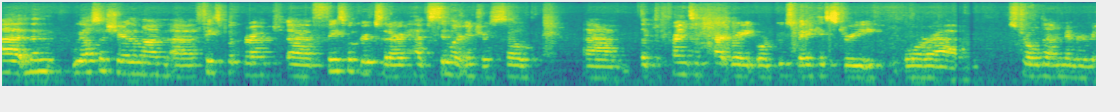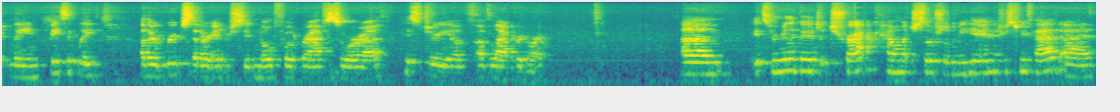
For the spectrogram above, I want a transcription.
Uh, and then we also share them on uh, Facebook groups, uh, Facebook groups that are have similar interests. So, um, like the Friends of Cartwright or Goose Bay History or um, Stroll Down Memory Lane. Basically, other groups that are interested in old photographs or uh, history of, of Labrador. Um, it's been really good to track how much social media interest we've had. Uh,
